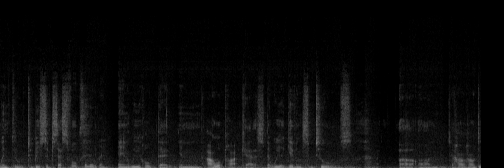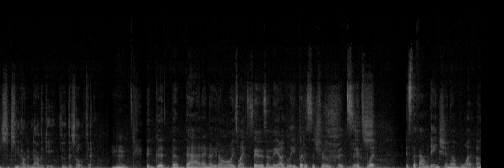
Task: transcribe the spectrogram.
went through to be successful. Absolutely. and we hope that in our podcast that we are giving some tools uh, on how, how to succeed how to navigate through this whole thing Mhm. The good, the bad. I know you don't always like to say this, and the ugly, but it's the truth. It's it's what it's the foundation of what a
